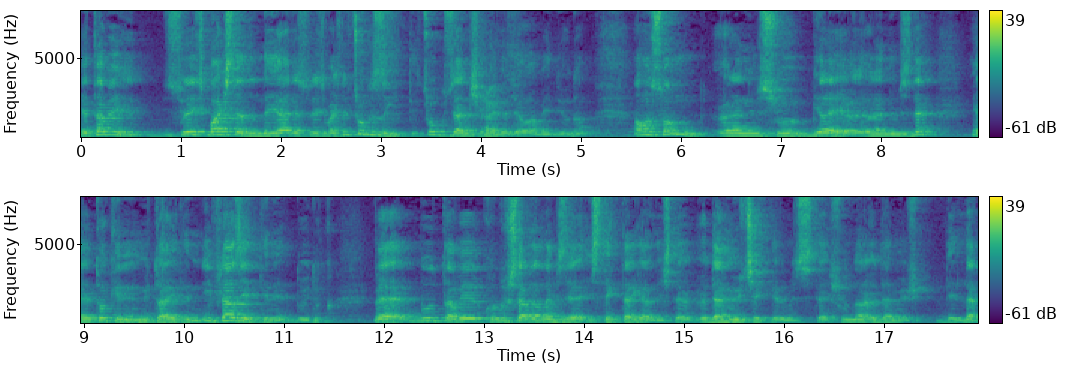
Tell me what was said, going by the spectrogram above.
E tabii süreç başladığında, ihale süreci başladığında çok hızlı gitti. Çok güzel bir şekilde Evet. devam ediyordu. Ama son öğrendiğimiz şu bir ay evvel öğrendiğimizde e, TOKİ'nin müteahhitinin iflas ettiğini duyduk. Ve bu tabii kuruluşlardan da bize istekler geldi işte ödenmiyor çeklerimiz işte şunlar ödenmiyor dediler.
